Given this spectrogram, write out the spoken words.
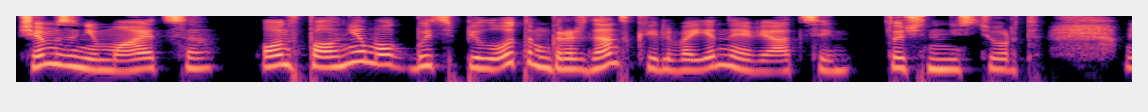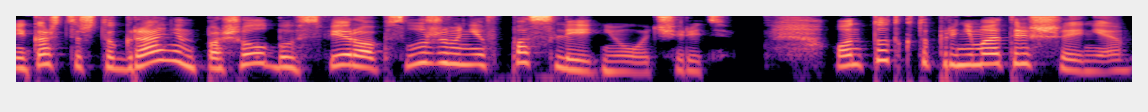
чем занимается, он вполне мог быть пилотом гражданской или военной авиации. Точно не Стюарт. Мне кажется, что Гранин пошел бы в сферу обслуживания в последнюю очередь. Он тот, кто принимает решения,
